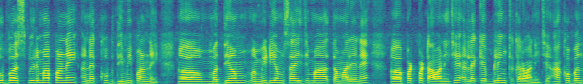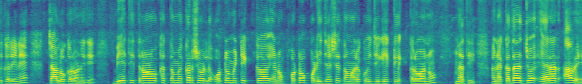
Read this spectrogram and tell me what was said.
ખૂબ સ્પીડમાં પણ નહીં અને ખૂબ ધીમી પણ નહીં. મધ્યમ, મીડિયમ સાઇઝમાં તમારે એને પટપટાવવાની છે એટલે કે બ્લિંક કરવાની છે. આંખો બંધ કરીને ચાલુ કરવાની છે. બેથી ત્રણ વખત તમે કરશો એટલે ઓટોમેટિક એનો ફોટો પડી જશે. તમારે કોઈ જગ્યાએ ક્લિક કરવાનું નથી. અને કદાચ જો એરર આવે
